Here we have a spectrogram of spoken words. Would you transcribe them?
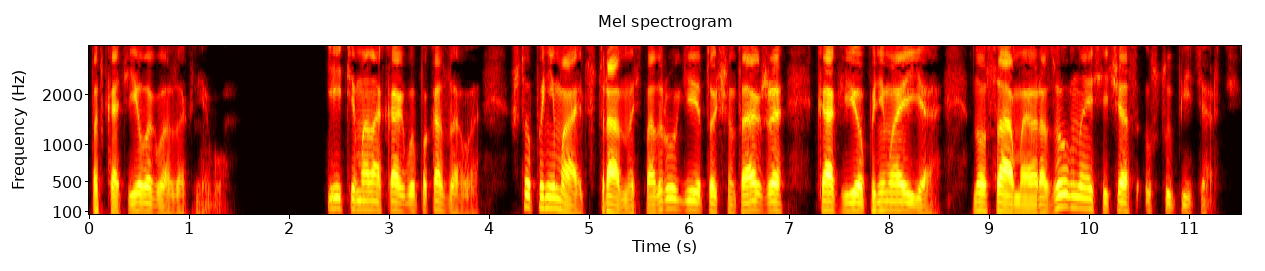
подкатила глаза к небу. Этим она как бы показала, что понимает странность подруги точно так же, как ее понимаю я, но самое разумное сейчас уступить Арти.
